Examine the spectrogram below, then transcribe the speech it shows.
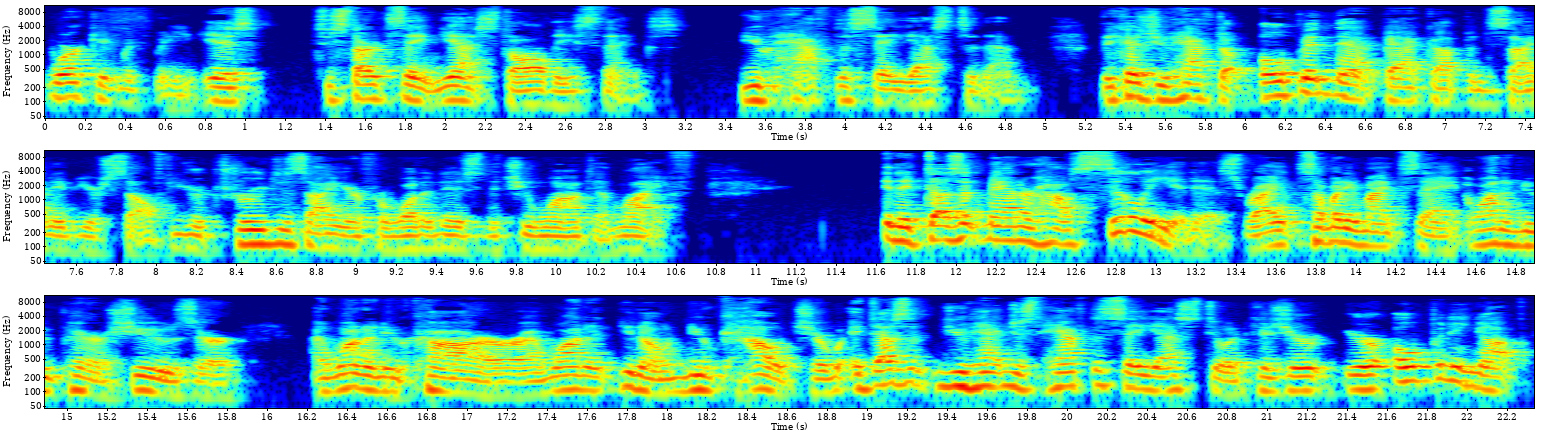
working with me is to start saying yes to all these things. You have to say yes to them because you have to open that back up inside of yourself, your true desire for what it is that you want in life. And it doesn't matter how silly it is, right? Somebody might say, I want a new pair of shoes or I want a new car or I want a, you know, new couch or it doesn't, you have, just have to say yes to it because you're, you're opening up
